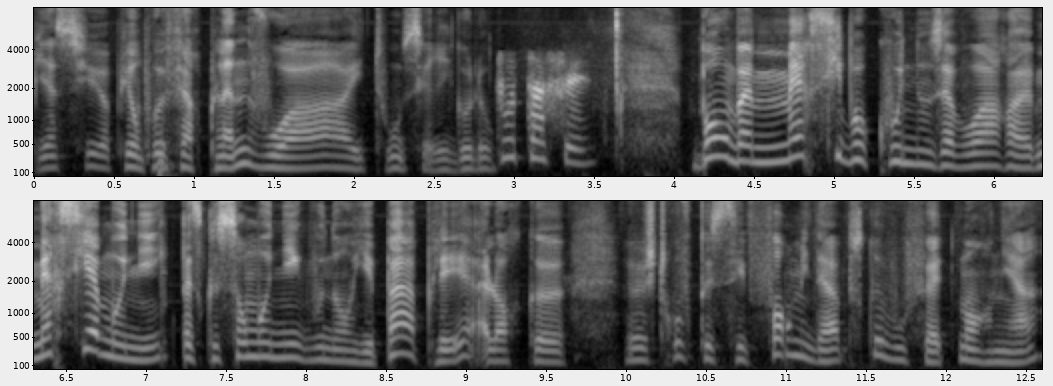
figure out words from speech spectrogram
Bien sûr. Puis on peut faire plein de voix et tout, c'est rigolo. Tout à fait. Bon, ben merci beaucoup de nous avoir. Euh, merci à Monique parce que sans Monique vous n'auriez pas appelé. Alors que euh, je trouve que c'est formidable ce que vous faites, Mornia,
